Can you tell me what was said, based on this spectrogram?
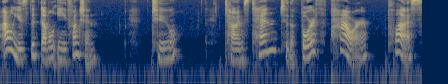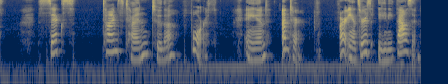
I will use the double E function. 2 times 10 to the fourth power plus 6 times 10 to the fourth, and enter. Our answer is 80,000,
